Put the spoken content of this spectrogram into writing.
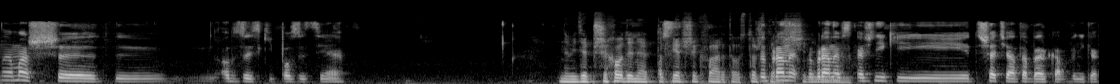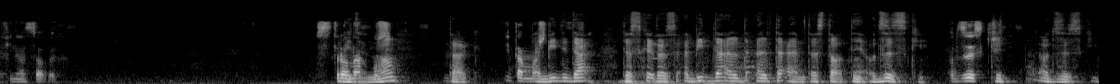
No masz y, y, odzyski, pozycje. No widzę przychody netto, pierwszy kwartał, 147 Wybrane, wybrane wskaźniki, trzecia tabelka w wynikach finansowych. Strona widzę, no. Tak. I tam masz... EBITDA, to jest, to jest EBITDA LTM, to jest to, nie, odzyski. Odzyski. Czyli odzyski.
